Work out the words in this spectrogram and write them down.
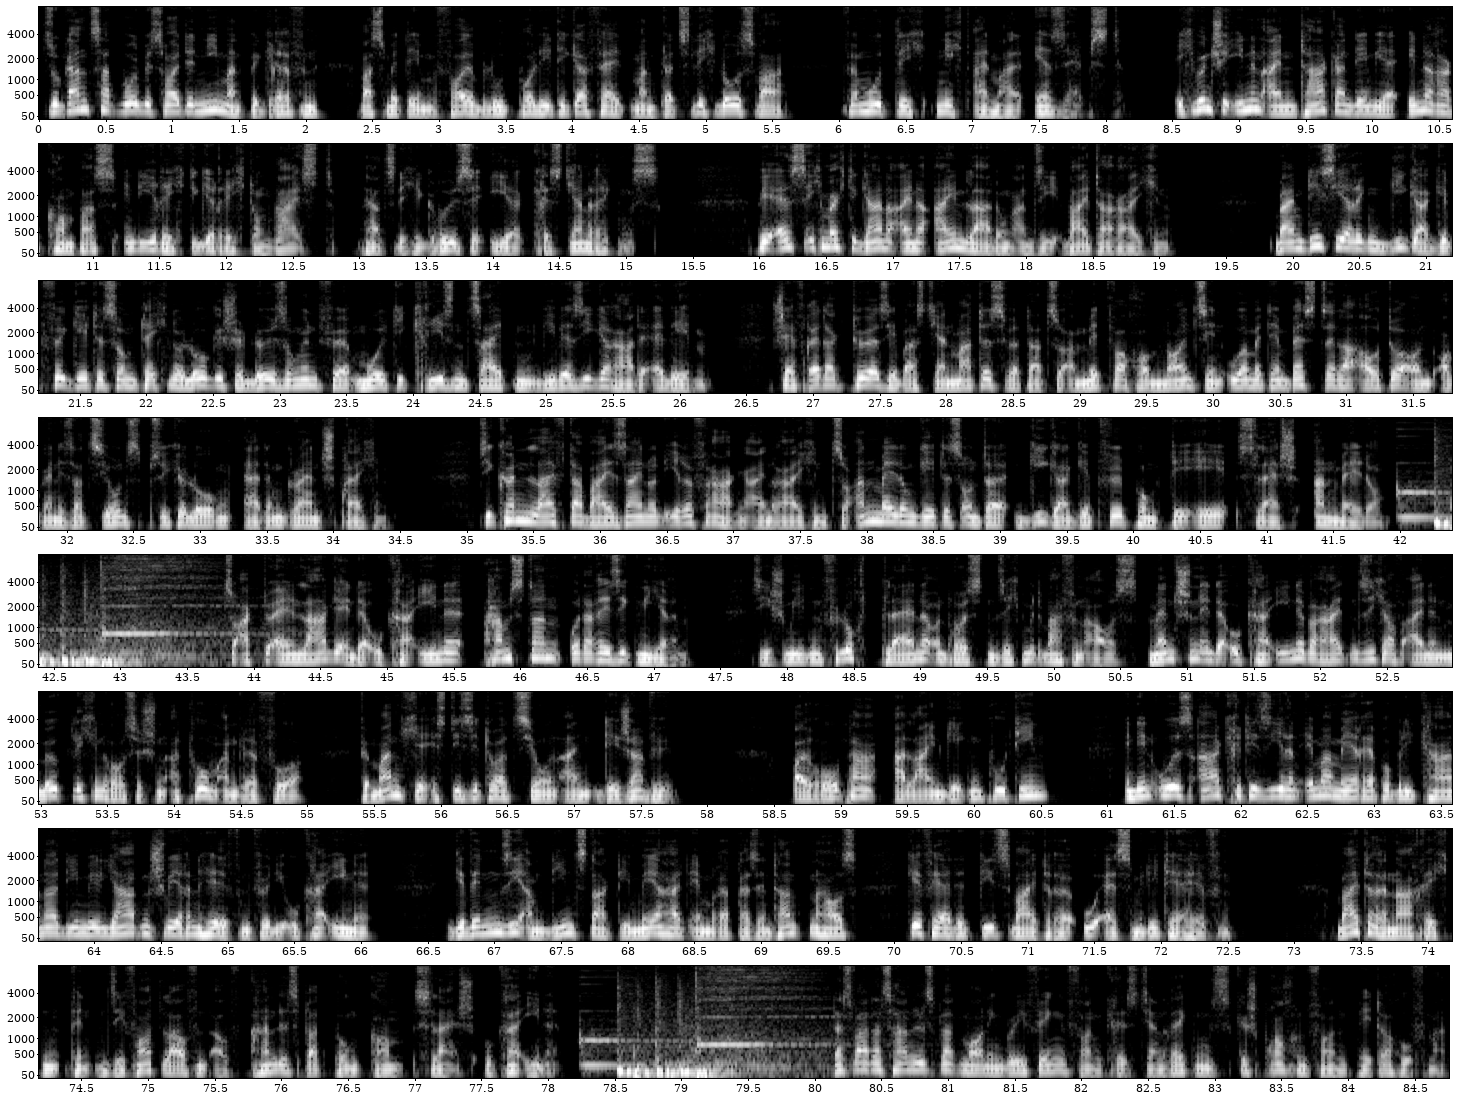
So ganz hat wohl bis heute niemand begriffen, was mit dem Vollblutpolitiker Feldmann plötzlich los war, vermutlich nicht einmal er selbst. Ich wünsche Ihnen einen Tag, an dem Ihr innerer Kompass in die richtige Richtung weist. Herzliche Grüße, Ihr Christian Rickens. PS, ich möchte gerne eine Einladung an Sie weiterreichen. Beim diesjährigen Gigagipfel geht es um technologische Lösungen für Multikrisenzeiten, wie wir sie gerade erleben. Chefredakteur Sebastian Mattes wird dazu am Mittwoch um 19 Uhr mit dem Bestsellerautor und Organisationspsychologen Adam Grant sprechen. Sie können live dabei sein und Ihre Fragen einreichen. Zur Anmeldung geht es unter gigagipfel.de slash Anmeldung. Zur aktuellen Lage in der Ukraine hamstern oder resignieren. Sie schmieden Fluchtpläne und rüsten sich mit Waffen aus. Menschen in der Ukraine bereiten sich auf einen möglichen russischen Atomangriff vor. Für manche ist die Situation ein Déjà-vu. Europa allein gegen Putin? In den USA kritisieren immer mehr Republikaner die milliardenschweren Hilfen für die Ukraine. Gewinnen sie am Dienstag die Mehrheit im Repräsentantenhaus, gefährdet dies weitere US-Militärhilfen. Weitere Nachrichten finden Sie fortlaufend auf handelsblatt.com/Ukraine. Das war das Handelsblatt Morning Briefing von Christian Reckens, gesprochen von Peter Hofmann.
